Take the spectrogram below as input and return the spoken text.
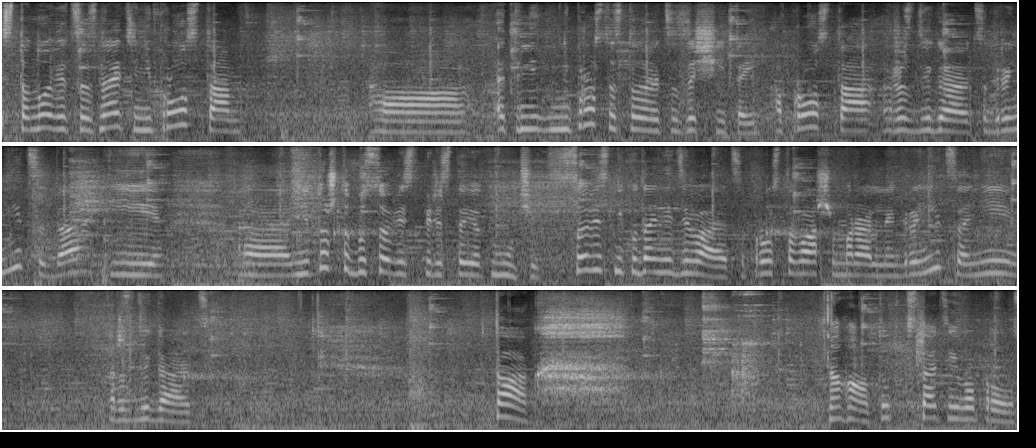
становится, знаете, не просто э, это не просто становится защитой, а просто раздвигаются границы, да, и э, не то чтобы совесть перестает мучить, совесть никуда не девается, просто ваши моральные границы, они раздвигаются. Так. Ага, тут, кстати, и вопрос.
